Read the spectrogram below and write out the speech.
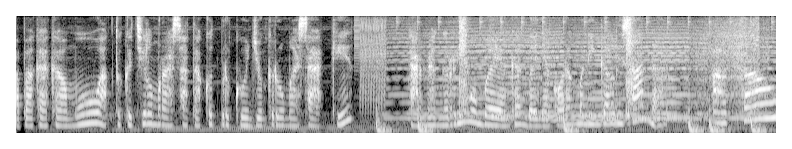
Apakah kamu waktu kecil merasa takut berkunjung ke rumah sakit karena ngeri membayangkan banyak orang meninggal di sana? Atau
